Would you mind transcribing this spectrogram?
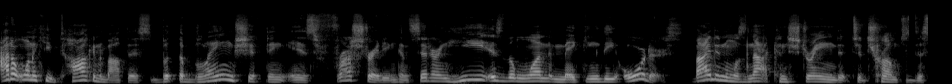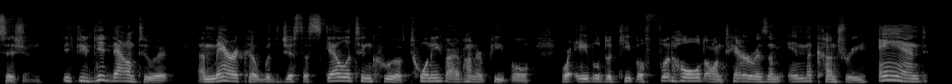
I don't want to keep talking about this, but the blame shifting is frustrating considering he is the one making the orders. Biden was not constrained to Trump's decision. If you get down to it, America, with just a skeleton crew of 2,500 people, were able to keep a foothold on terrorism in the country and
